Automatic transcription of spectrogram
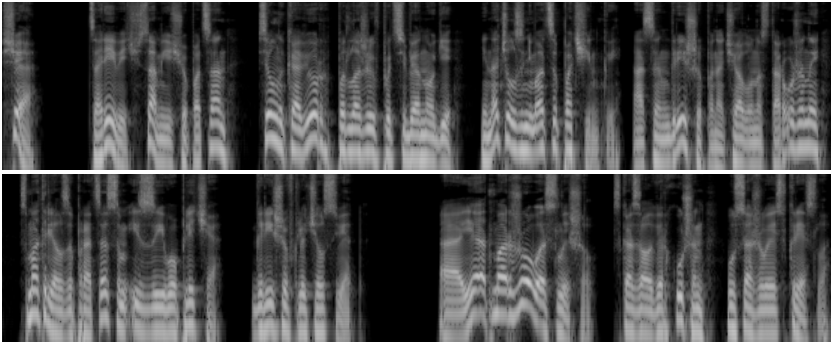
«Ща». Царевич, сам еще пацан, сел на ковер, подложив под себя ноги, и начал заниматься починкой, а сын Гриша, поначалу настороженный, смотрел за процессом из-за его плеча. Гриша включил свет. «А я от Моржова слышал», – сказал Верхушин, усаживаясь в кресло,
